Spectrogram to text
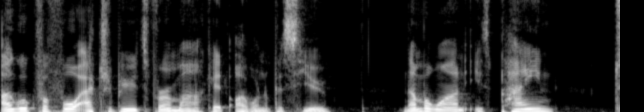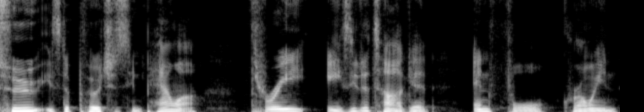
I look for four attributes for a market I want to pursue. Number one is pain, two is the purchasing power, three, easy to target, and four, growing.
